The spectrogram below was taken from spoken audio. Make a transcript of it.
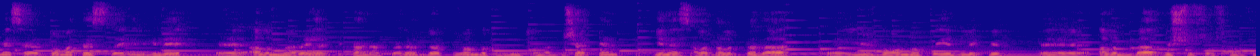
mesela domatesle ilgili e, alımları, ithalatları 419 bin tona düşerken yine salatalıkta da e, %10.7'lik bir e, alımda düşüş söz konusu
